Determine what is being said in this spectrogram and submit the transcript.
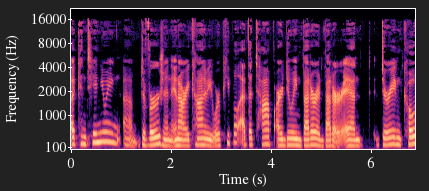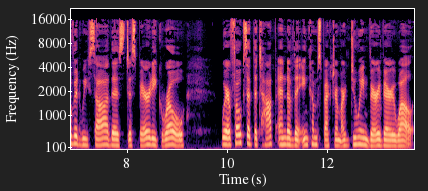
a continuing um, diversion in our economy where people at the top are doing better and better. And during COVID, we saw this disparity grow where folks at the top end of the income spectrum are doing very, very well.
